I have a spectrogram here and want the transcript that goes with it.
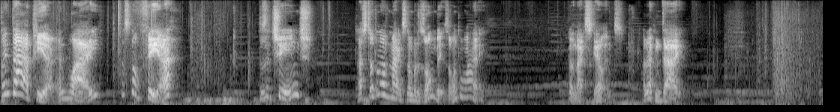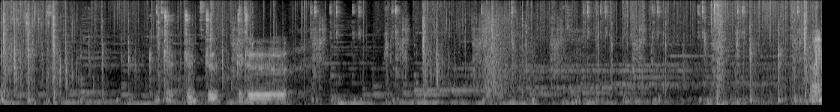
When did that appear? And why? That's not fair. Does it change? I still don't have max number of zombies. I wonder why. Got max skeletons. Hurry up and die. Do, do, do, Right.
